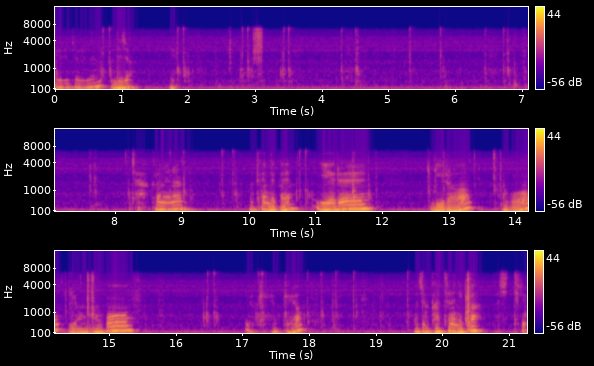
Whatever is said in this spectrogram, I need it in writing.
얘를 자르면 안 되죠? 예. 자, 그러면은 어떻게 하면 될까요? 얘를 밀어 하고 0하고 이렇게 해볼게요. 어차피 같은 애니까 다시 트림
